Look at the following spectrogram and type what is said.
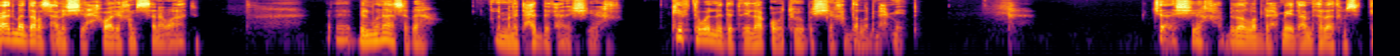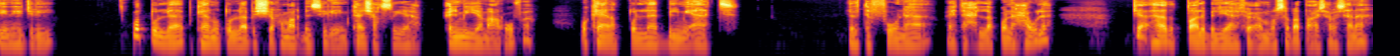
بعد ما درس على الشيخ حوالي خمس سنوات. آه، بالمناسبة لما نتحدث عن الشيخ كيف تولدت علاقته بالشيخ عبد الله بن حميد؟ جاء الشيخ عبد الله بن حميد عام 63 هجري والطلاب كانوا طلاب الشيخ عمر بن سليم كان شخصية علمية معروفة. وكان الطلاب بالمئات يلتفون ويتحلقون حوله. جاء هذا الطالب اليافع عمره 17 سنة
